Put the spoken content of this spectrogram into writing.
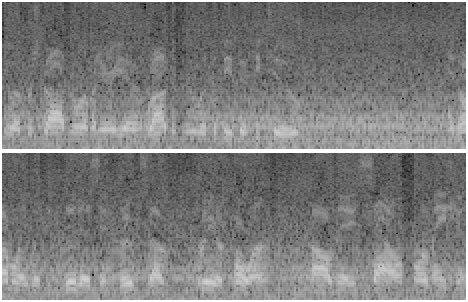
to a prescribed orbit area, rendezvous with the B-52, and normally we do this in groups of three or four called a cell formation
